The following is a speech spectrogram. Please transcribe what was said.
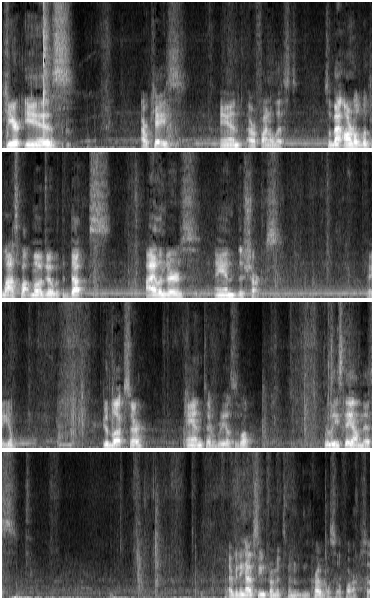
Here is our case and our final list. So Matt Arnold with Last Spot Mojo with the Ducks, Islanders, and the Sharks. There you go. Good luck, sir. And to everybody else as well. Release day on this. Everything I've seen from it's been incredible so far. So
